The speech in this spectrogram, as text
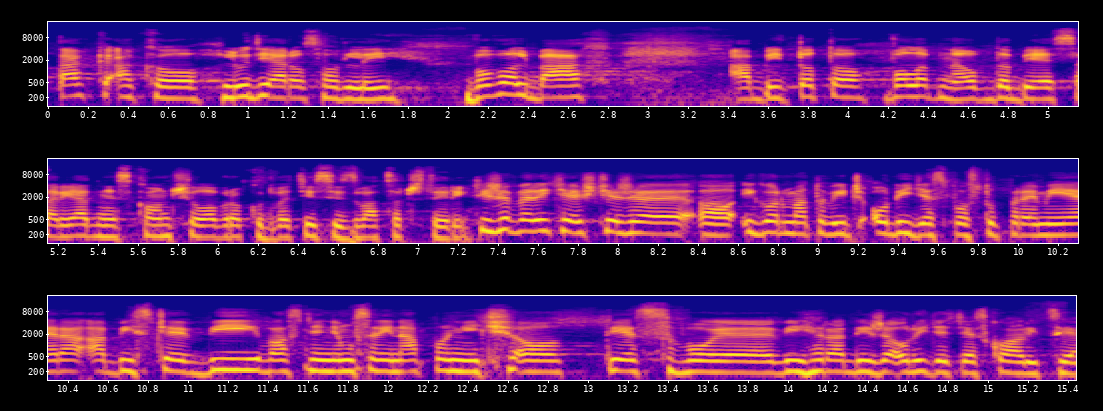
tak, ako ľudia rozhodli vo voľbách, aby toto volebné obdobie sa riadne skončilo v roku 2024. Čiže veríte ešte, že Igor Matovič odíde z postu premiéra, aby ste vy vlastne nemuseli naplniť tie svoje výhrady, že odídete z koalície?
